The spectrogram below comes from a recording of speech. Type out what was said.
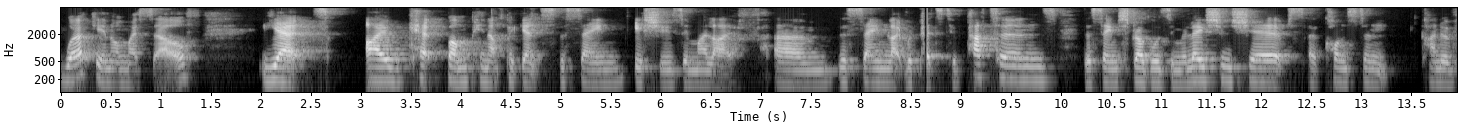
working on myself. Yet I kept bumping up against the same issues in my life, um, the same like repetitive patterns, the same struggles in relationships, a constant kind of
